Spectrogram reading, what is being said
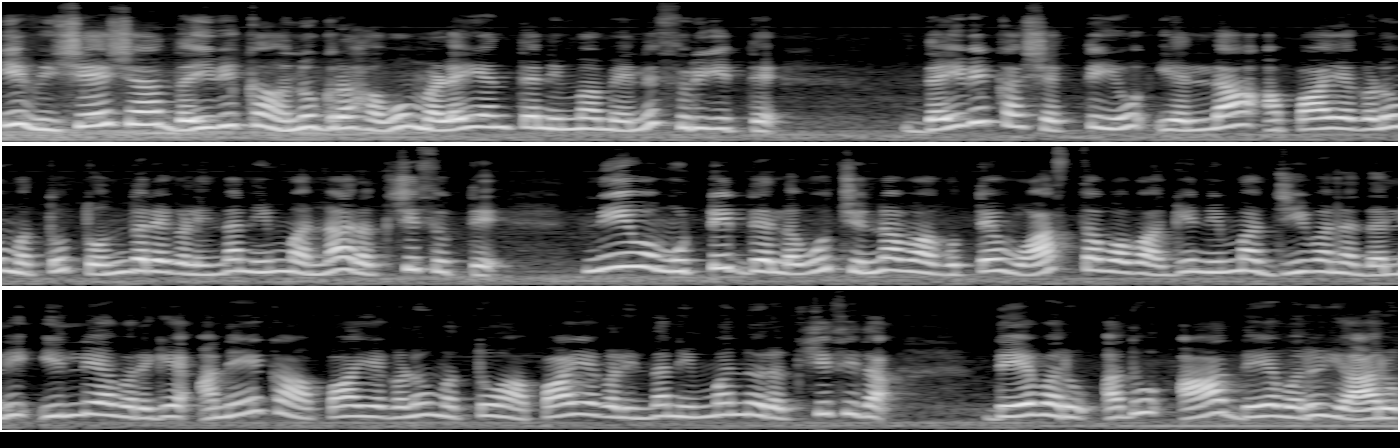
ಈ ವಿಶೇಷ ದೈವಿಕ ಅನುಗ್ರಹವು ಮಳೆಯಂತೆ ನಿಮ್ಮ ಮೇಲೆ ಸುರಿಯುತ್ತೆ. ದೈವಿಕ ಶಕ್ತಿಯು ಎಲ್ಲ ಅಪಾಯಗಳು ಮತ್ತು ತೊಂದರೆಗಳಿಂದ ನಿಮ್ಮನ್ನು ರಕ್ಷಿಸುತ್ತೆ. ನೀವು ಮುಟ್ಟಿದ್ದೆಲ್ಲವೂ ಚಿನ್ನವಾಗುತ್ತೆ. ವಾಸ್ತವವಾಗಿ ನಿಮ್ಮ ಜೀವನದಲ್ಲಿ ಇಲ್ಲಿಯವರೆಗೆ ಅನೇಕ ಅಪಾಯಗಳು ಮತ್ತು ಅಪಾಯಗಳಿಂದ ನಿಮ್ಮನ್ನು ರಕ್ಷಿಸಿದ ದೇವರು ಅದು ಆ ದೇವರು ಯಾರು?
